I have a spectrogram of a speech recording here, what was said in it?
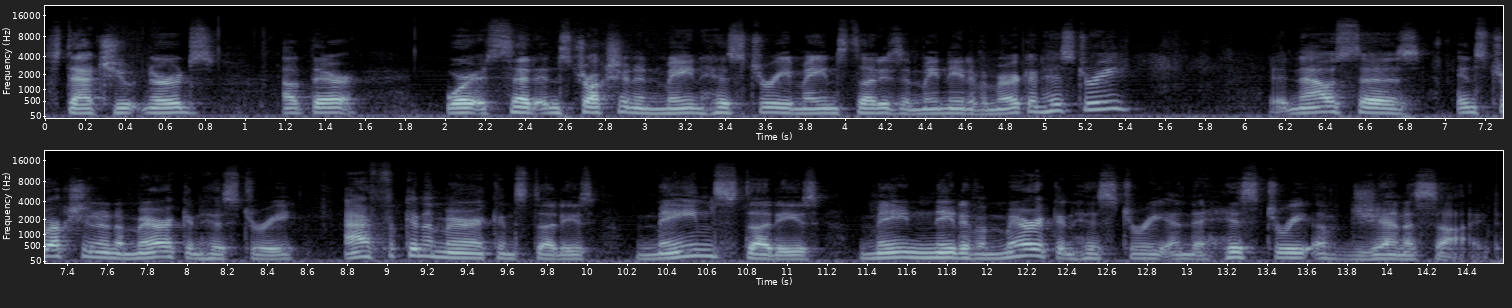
statute nerds out there where it said instruction in Maine history, Maine studies, and Maine Native American history. It now says instruction in American history, African American studies, Maine studies, Maine Native American history, and the history of genocide.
